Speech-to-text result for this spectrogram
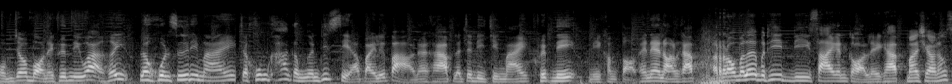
ผมจะมาบอกในคลิปนี้ว่า เฮ้ย เราควรซื้อดีไหม จะคุ้มค่ากับเงินที่เสียไปหรือเปล่านะครับ และจะดีจริงไหมคลิปนี้มีคำตอบให้แน่นอนครับ เรามาเริ่มกันที่ดีไซน์กันก่อนเลยครับ Marshall ทั้ง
